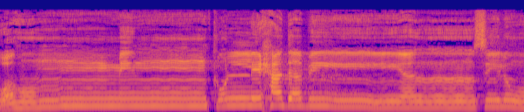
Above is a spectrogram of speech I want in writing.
وهم من كل حدب ينسلون.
